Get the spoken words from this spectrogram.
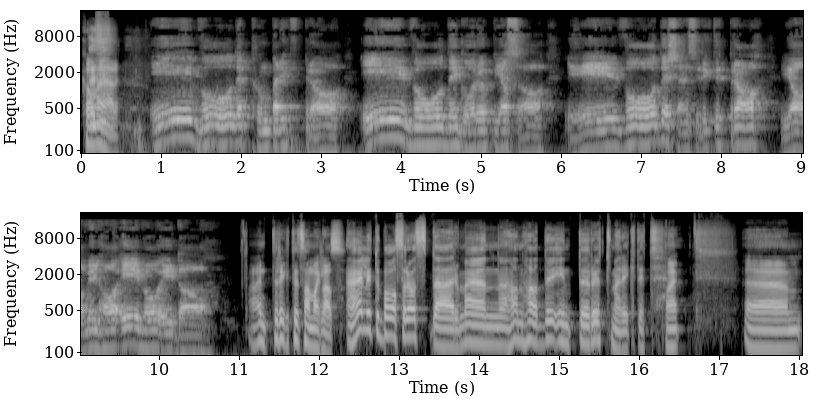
kommer här. Evo, det pumpar riktigt bra. Evo, det går upp jag sa. Evo, det känns ju riktigt bra. Jag vill ha Evo idag. Ja, inte riktigt samma klass. Nej, lite basröst där, men han hade inte rytmen riktigt. Nej. Ehm,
